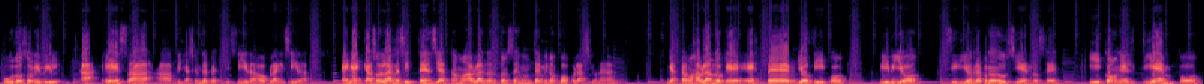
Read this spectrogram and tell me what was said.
pudo sobrevivir a esa aplicación de pesticida o plaguicida. En el caso de la resistencia, estamos hablando entonces en un término populacional. Ya estamos hablando que este biotipo vivió, siguió reproduciéndose y con el tiempo,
